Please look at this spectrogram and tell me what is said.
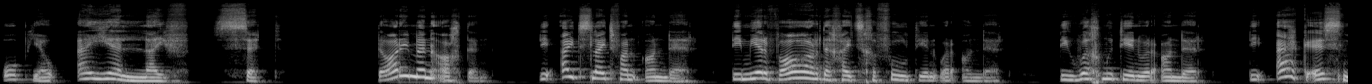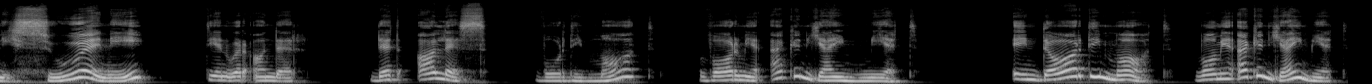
op jou eie lyf sit. Daardie minagting, die uitsluit van ander, die meerwaardigheidsgevoel teenoor ander, die hoogmoed teenoor ander, die ek is nie so nie teenoor ander. Dit alles word die maat waarmee ek en jy meet. En daardie maat waarmee ek en jy meet,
